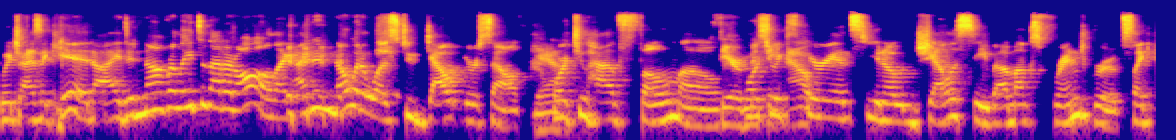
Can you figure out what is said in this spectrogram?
which as a kid, I did not relate to that at all. Like, I didn't know what it was to doubt yourself Yeah. or to have FOMO Fear or to missing out. experience, you know, jealousy amongst friend groups. Like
